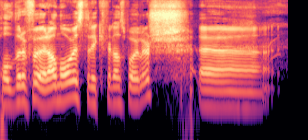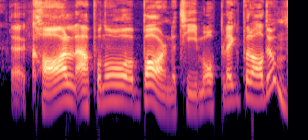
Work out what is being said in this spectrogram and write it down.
Hold dere for øra nå hvis dere ikke vil ha spoilers. Uh, Carl er på noe barnetimeopplegg på radioen.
